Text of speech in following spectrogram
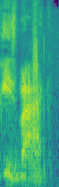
cookies back!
